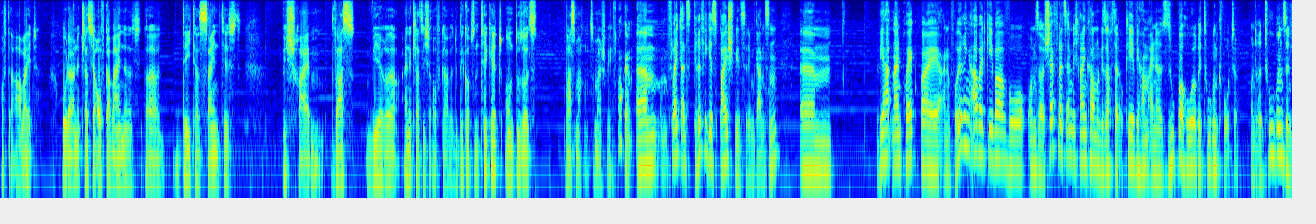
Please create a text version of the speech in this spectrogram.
auf der Arbeit oder eine klassische Aufgabe eines äh, Data Scientist beschreiben? Was wäre eine klassische Aufgabe? Du bekommst ein Ticket und du sollst was machen, zum Beispiel. Okay. Ähm, vielleicht als griffiges Beispiel zu dem Ganzen. Ähm, wir hatten ein Projekt bei einem vorherigen Arbeitgeber, wo unser Chef letztendlich reinkam und gesagt hat, okay, wir haben eine super hohe Retourenquote. Und Retouren sind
